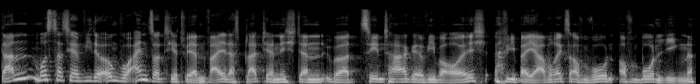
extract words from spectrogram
dann muss das ja wieder irgendwo einsortiert werden, weil das bleibt ja nicht dann über zehn Tage wie bei euch, wie bei Javorex auf dem, Boden, auf dem Boden liegen. Ne?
